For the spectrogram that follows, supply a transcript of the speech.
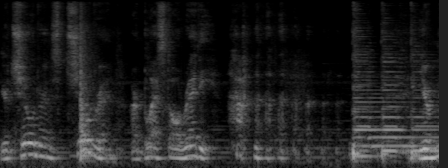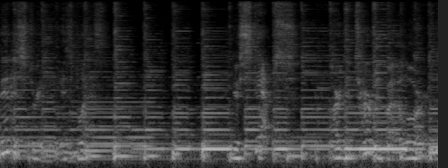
Your children's children are blessed already. your ministry is blessed. Your steps are determined by the Lord.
